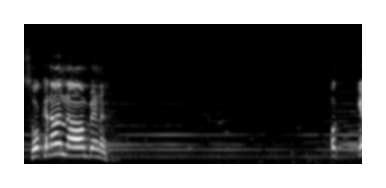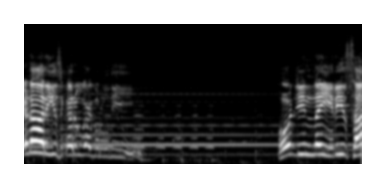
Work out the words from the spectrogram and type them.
ਸੁਖ ਨਾ ਨਾਮ ਬਿਨ। ਕਿਹੜਾ ਰੀਸ ਕਰੂਗਾ ਗੁਰੂ ਦੀ? ਹੋ ਜੀ ਨਹੀਂ ਰੀਸਾ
